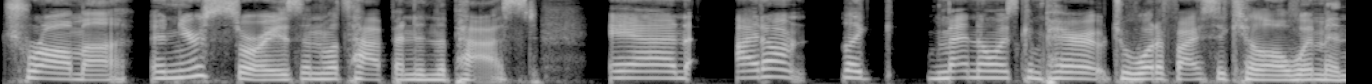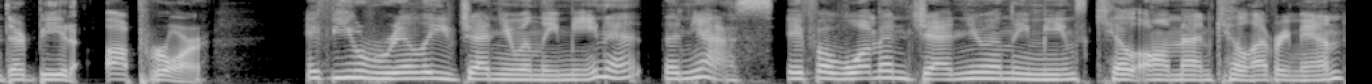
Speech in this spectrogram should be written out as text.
trauma and your stories and what's happened in the past. And I don't like men always compare it to what if I said kill all women? There'd be an uproar. If you really genuinely mean it, then yes. If a woman genuinely means kill all men, kill every man,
